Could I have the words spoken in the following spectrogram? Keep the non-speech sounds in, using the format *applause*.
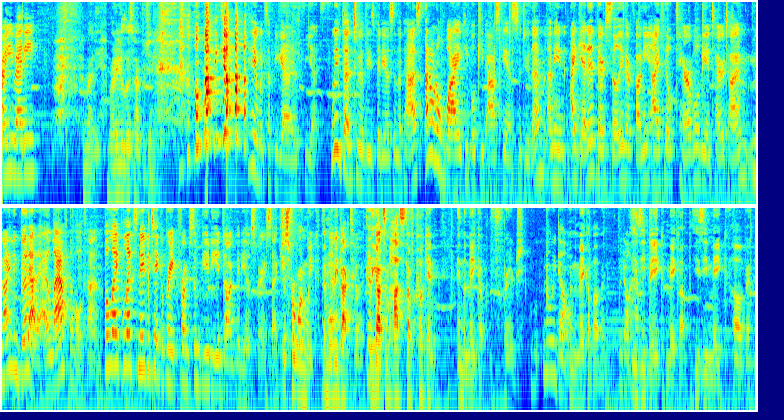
Are you ready? I'm ready. I'm ready to lose my virginity. *laughs* Oh my god! Hey, what's up you guys? Yes. We've done two of these videos in the past. I don't know why people keep asking us to do them. I mean, I get it. They're silly, they're funny. I feel terrible the entire time. I'm not even good at it. I laugh the whole time. But like, let's maybe take a break from some beauty and dog videos for a second. Just for one week, then we'll be back to it. We got some hot stuff cooking in the makeup fridge, No, we don't. In the makeup oven. We don't have Easy it. bake makeup. Easy make oven.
